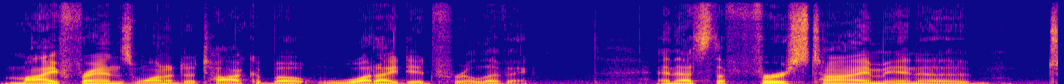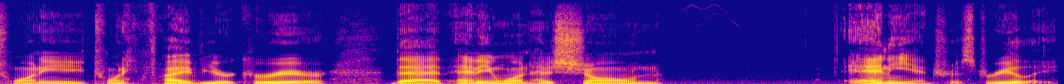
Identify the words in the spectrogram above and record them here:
my friends wanted to talk about what I did for a living. And that's the first time in a 20, 25 year career that anyone has shown any interest really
